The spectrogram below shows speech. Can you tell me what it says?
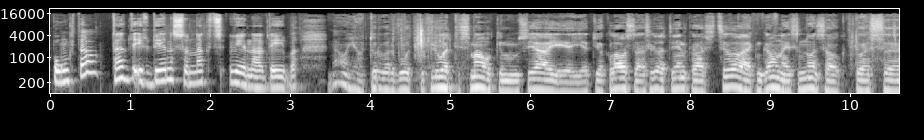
punktā tad ir dienas un nakts vienādība. Nav jau tur var būt tik ļoti smalki mums jāieiet, jo klausās ļoti vienkārši cilvēki. Galvenais ir nosaukt tos, eh,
